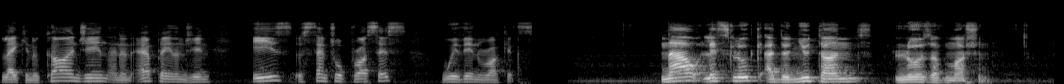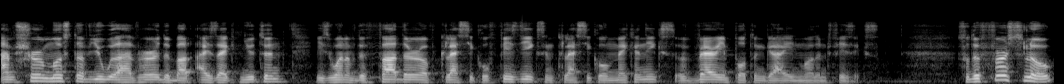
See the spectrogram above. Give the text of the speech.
like in a car engine and an airplane engine, is a central process within rockets. Now let's look at the Newton's laws of motion. I'm sure most of you will have heard about Isaac Newton. He's one of the father of classical physics and classical mechanics, a very important guy in modern physics. So the first law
